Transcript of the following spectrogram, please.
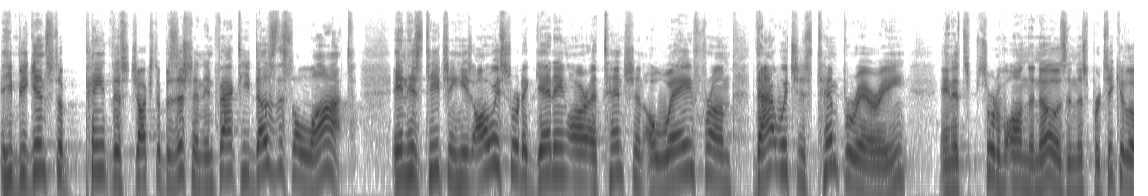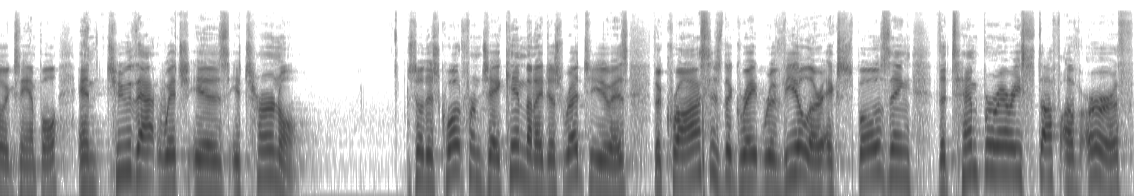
he begins to paint this juxtaposition. In fact, he does this a lot in his teaching. He's always sort of getting our attention away from that which is temporary and it's sort of on the nose in this particular example, and to that which is eternal. So, this quote from Jay Kim that I just read to you is The cross is the great revealer, exposing the temporary stuff of earth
